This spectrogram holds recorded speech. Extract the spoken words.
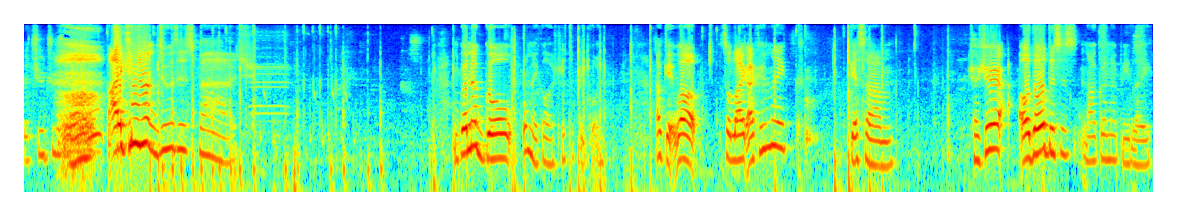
The choo choo. I can't do this badge. I'm gonna go. Oh my gosh, that's a big one. Okay, well, so like I can like get some treasure. Although this is not gonna be like.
